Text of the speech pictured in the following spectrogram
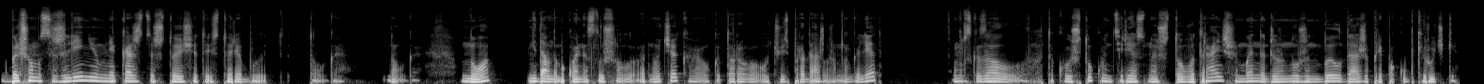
К большому сожалению, мне кажется, что еще эта история будет долгая. Долгая. Но недавно буквально слушал одного человека, у которого учусь продажи уже много лет. Он рассказал такую штуку интересную, что вот раньше менеджер нужен был даже при покупке ручки.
